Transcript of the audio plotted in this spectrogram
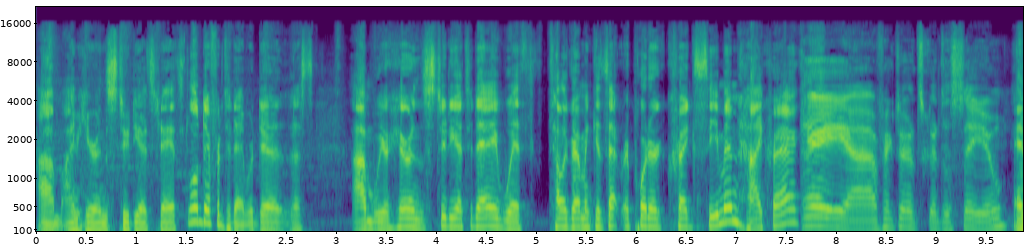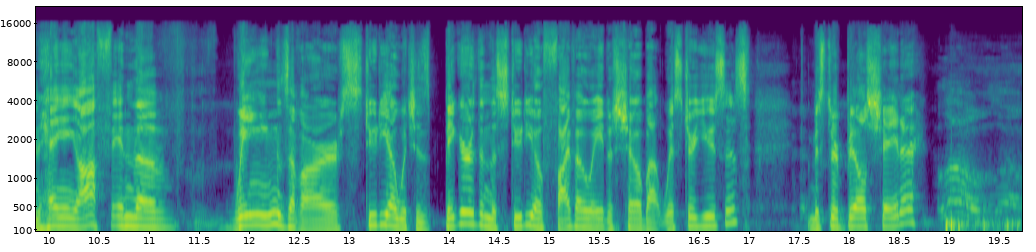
Um, I'm here in the studio today. It's a little different today. We're doing this. Um, we're here in the studio today with Telegram and Gazette reporter Craig Semon. Hi, Craig. Hey, uh, Victor, it's good to see you. And hanging off in the wings of our studio, which is bigger than the Studio 508, a show about Worcester uses, Mr. Bill Shaner. Hello, hello, hello.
